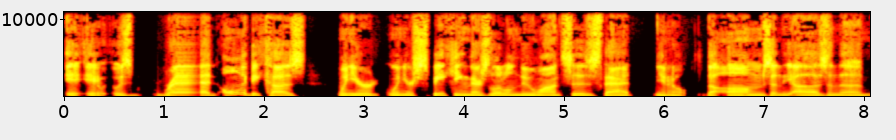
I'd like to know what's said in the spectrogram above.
it, it was read only because when you're when you're speaking, there's little nuances that you know the ums and the uhs and the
